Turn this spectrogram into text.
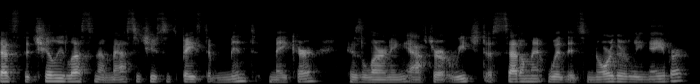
That's the chilly lesson a Massachusetts based mint maker is learning after it reached a settlement with its northerly neighbor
